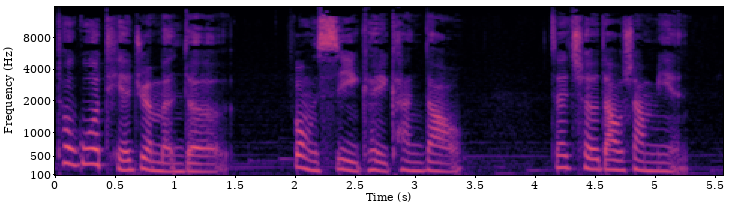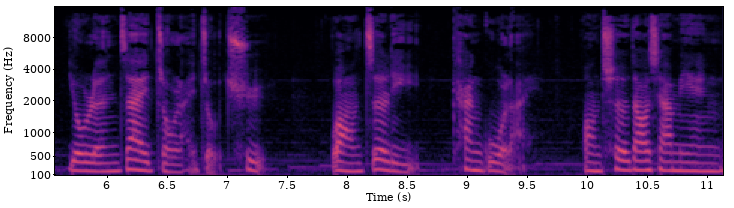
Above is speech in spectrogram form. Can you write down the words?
透过铁卷门的缝隙，可以看到，在车道上面有人在走来走去，往这里看过来，往车道下面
